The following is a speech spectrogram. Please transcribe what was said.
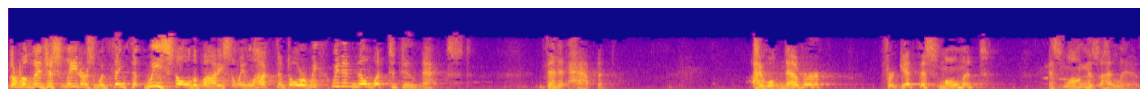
the religious leaders would think that we stole the body, so we locked the door. We, we didn't know what to do next. Then it happened. I will never forget this moment as long as I live.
